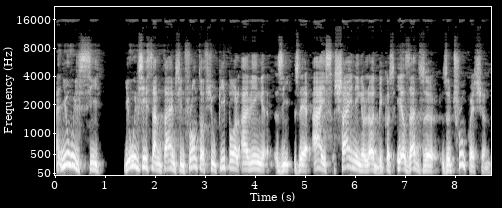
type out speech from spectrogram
And you will see, you will see sometimes in front of you people having the, their eyes shining a lot because here that's the, the true question.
